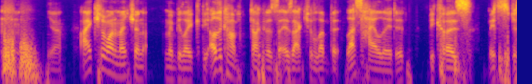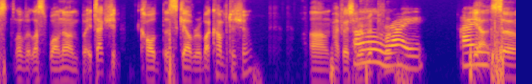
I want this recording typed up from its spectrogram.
yeah, I actually want to mention maybe like the other competition is, is actually a little bit less highlighted because it's just a little bit less well known. But it's actually called the Scale Robot Competition. Um, have you guys heard of it Oh, before? right. I, Yeah. So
